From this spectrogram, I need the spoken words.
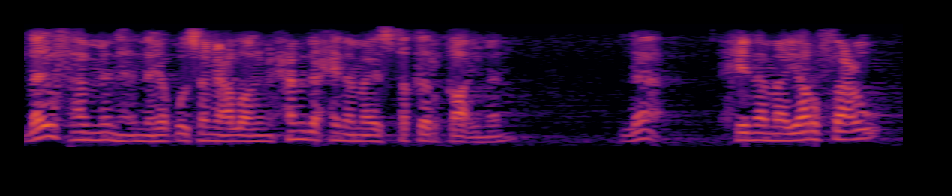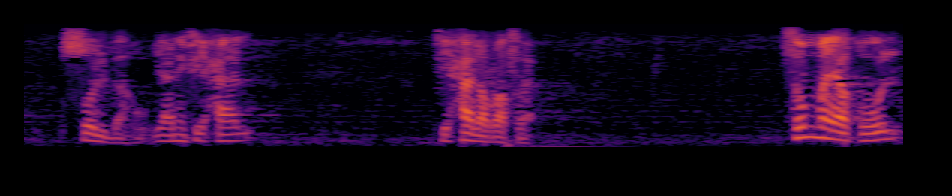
لا يفهم منه أنه يقول سمع الله لمن حمده حينما يستقر قائما. لا حينما يرفع صلبه يعني في حال في حال الرفع. ثم يقول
